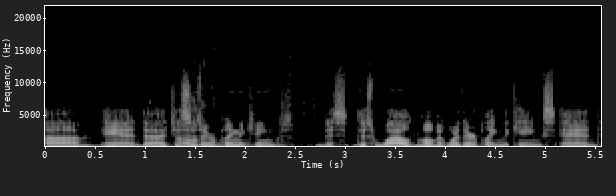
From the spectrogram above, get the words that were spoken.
um, and uh, just oh, this, they were playing the Kings. This this wild moment where they're playing the Kings, and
